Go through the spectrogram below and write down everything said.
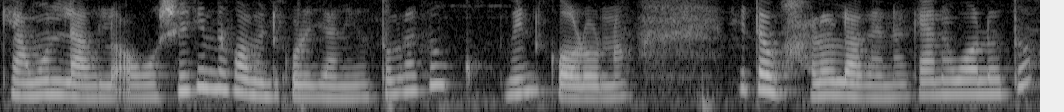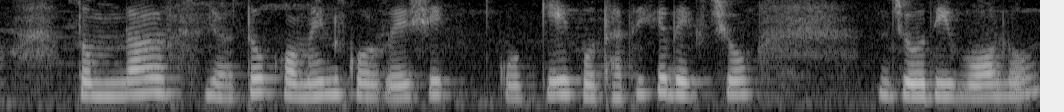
কেমন লাগল অবশ্যই কিন্তু কমেন্ট করে জানিও। তোমরা কেউ কমেন্ট করো না। এটা ভালো লাগে না। কেন বলো তো? তোমরা যত কমেন্ট করবে, সে কে কোথা থেকে দেখছ? যদি বলো,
